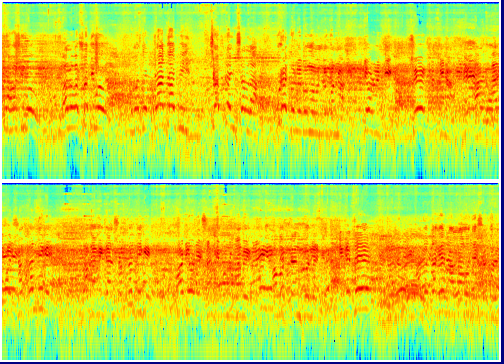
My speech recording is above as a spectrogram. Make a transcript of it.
স্নেহ দিব। ভালোবাসা দিব। তোমাদের যা দাবি সবটা ইনশাল্লাহ পুরো করবে বঙ্গবন্ধু কন্যা। জননীতি শেখ হাসিনা। আর কালকে সকাল থেকে, আগামীকাল সকাল থেকে অডিওরে শান্তিপূর্ণভাবে অবস্থান করবেন ঠিক আছে? ভালো থাকেন, আল্লাহ আমাদের সকলে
